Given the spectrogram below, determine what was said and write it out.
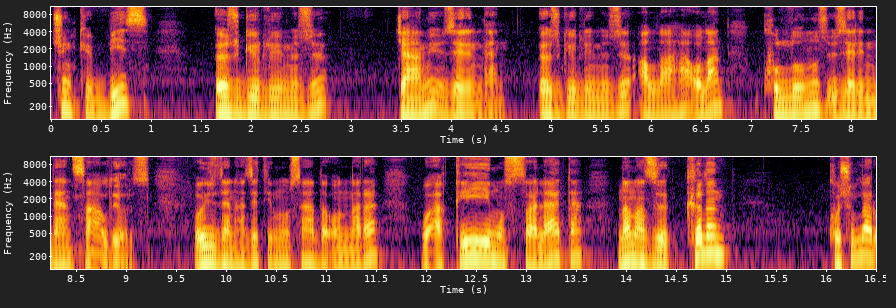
Çünkü biz özgürlüğümüzü cami üzerinden, özgürlüğümüzü Allah'a olan kulluğumuz üzerinden sağlıyoruz. O yüzden Hz. Musa da onlara ve akimus salata namazı kılın. Koşullar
